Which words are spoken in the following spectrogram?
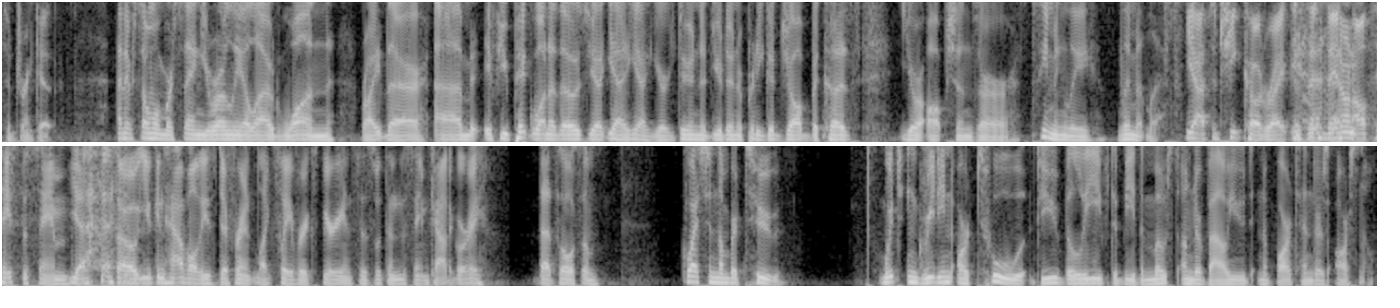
to drink it. And if someone were saying you're only allowed one right there, um, if you pick one of those, yeah, yeah, yeah, you're doing it. You're doing a pretty good job because your options are seemingly limitless. Yeah, it's a cheat code, right? Because they, they don't all taste the same. Yeah. so you can have all these different like flavor experiences within the same category. That's awesome. Question number two: Which ingredient or tool do you believe to be the most undervalued in a bartender's arsenal?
